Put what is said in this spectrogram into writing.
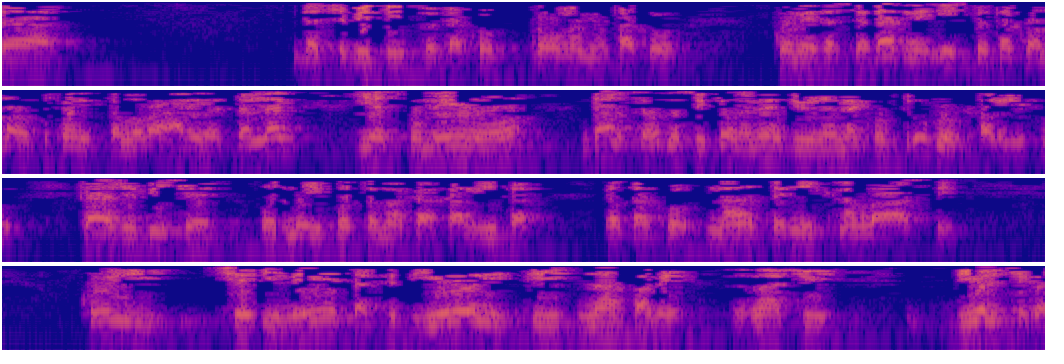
da da će biti isto tako problem, tako, kome da se dadne. Isto tako Allah poslanik sallallahu alaihi sallam je spomenuo da li se odnosi to na Mehdi ili na nekog drugog halifu. Kaže, bit će od mojih potomaka halifa, je tako, nasljednik na vlasti, koji će i metak dijeliti na pamet. Znači, dijelit će ga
